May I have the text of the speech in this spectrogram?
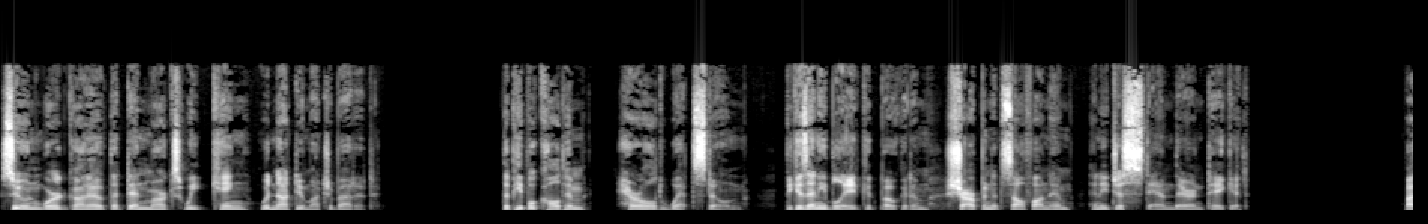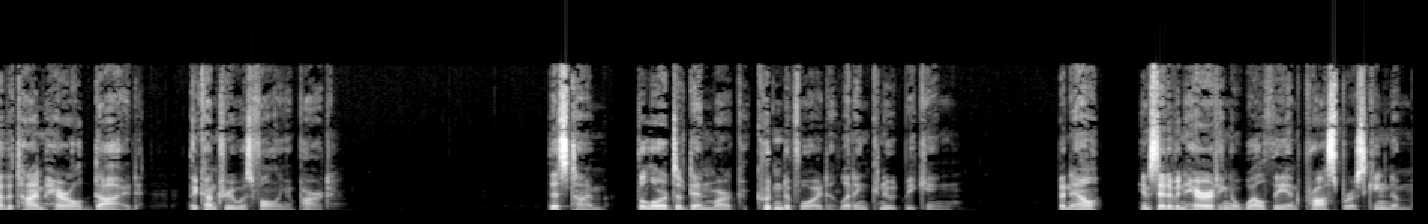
soon word got out that Denmark's weak king would not do much about it. The people called him Harald Whetstone, because any blade could poke at him, sharpen itself on him, and he'd just stand there and take it. By the time Harald died, the country was falling apart. This time, the lords of Denmark couldn't avoid letting Knut be king. But now, instead of inheriting a wealthy and prosperous kingdom,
